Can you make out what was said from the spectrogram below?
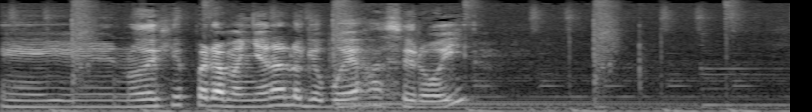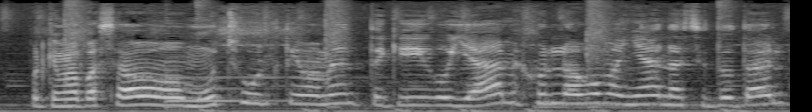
Eh, no dejes para mañana lo que puedas hacer hoy. Porque me ha pasado mucho últimamente que digo, ya, mejor lo hago mañana, así total.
